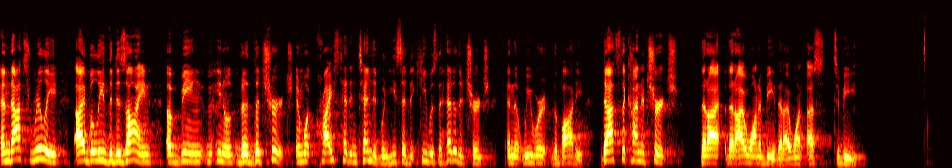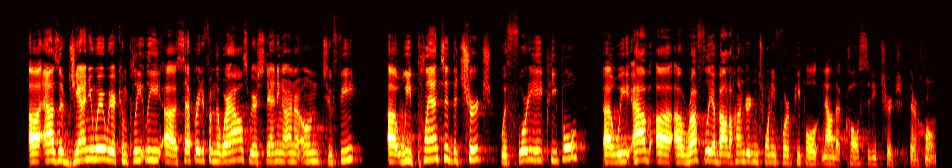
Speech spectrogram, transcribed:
And that's really, I believe, the design of being, you know, the, the church and what Christ had intended when he said that he was the head of the church and that we were the body. That's the kind of church that I, that I want to be, that I want us to be. Uh, as of January, we are completely uh, separated from the warehouse. We are standing on our own two feet. Uh, we planted the church with 48 people. Uh, we have uh, roughly about 124 people now that call City Church their home.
